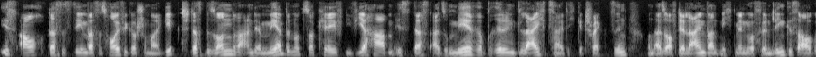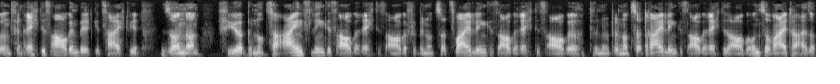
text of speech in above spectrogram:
ist auch das System, was es häufiger schon mal gibt. Das Besondere an der Mehrbenutzer-Cave, die wir haben, ist, dass also mehrere Brillen gleichzeitig getrackt sind und also auf der Leinwand nicht mehr nur für ein linkes Auge und für ein rechtes Auge ein Bild gezeigt wird, sondern für Benutzer 1 linkes Auge, rechtes Auge, für Benutzer 2 linkes Auge, rechtes Auge, für Benutzer 3 linkes Auge, rechtes Auge und so weiter. Also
